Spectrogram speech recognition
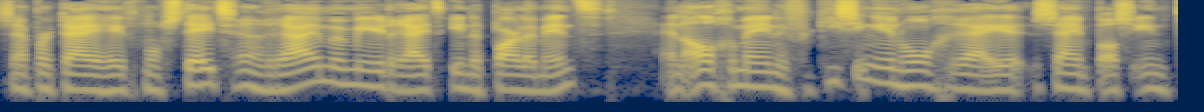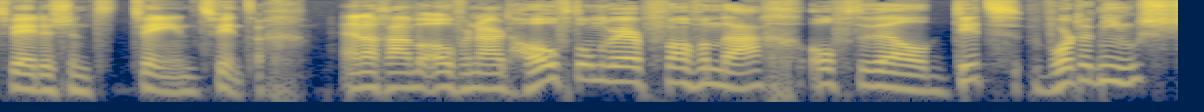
Zijn partij heeft nog steeds een ruime meerderheid in het parlement. En algemene verkiezingen in Hongarije zijn pas in 2022. En dan gaan we over naar het hoofdonderwerp van vandaag, oftewel dit wordt het nieuws.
